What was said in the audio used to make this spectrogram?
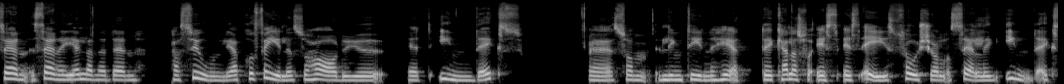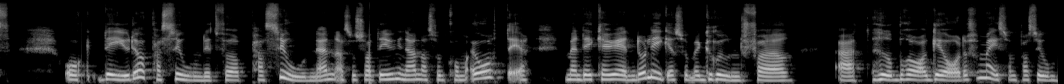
Sen, sen gällande den personliga profilen så har du ju ett index eh, som LinkedIn heter, det kallas för SSI, Social Selling Index. Och det är ju då personligt för personen, alltså så att det är ju ingen annan som kommer åt det. Men det kan ju ändå ligga som en grund för att hur bra går det för mig som person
